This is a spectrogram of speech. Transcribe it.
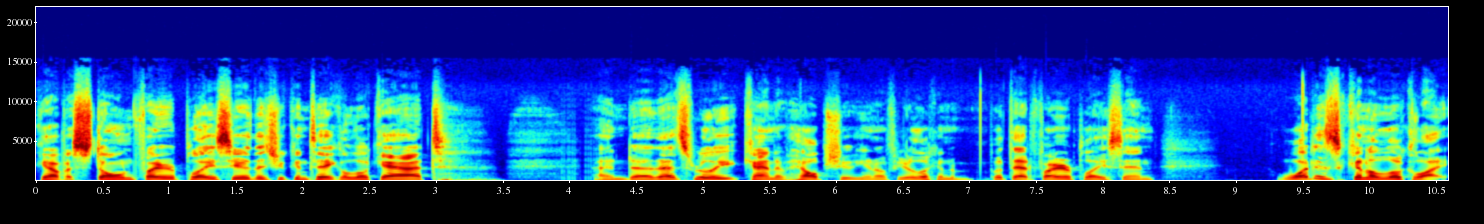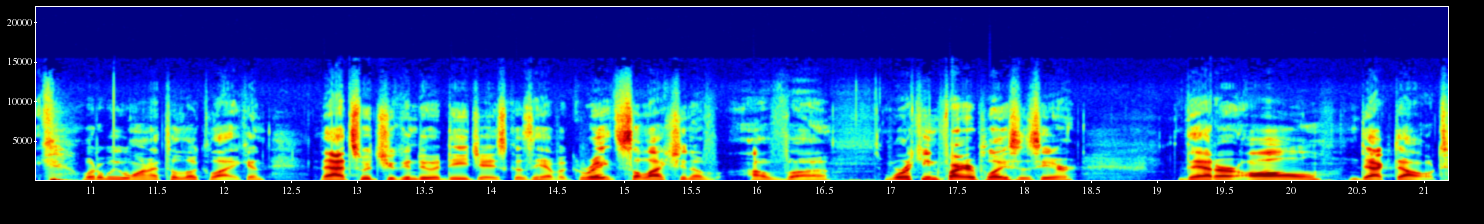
you have a stone fireplace here that you can take a look at. And uh, that's really kind of helps you. You know, if you're looking to put that fireplace in, what is it going to look like? What do we want it to look like? And that's what you can do at DJ's because they have a great selection of, of uh, working fireplaces here that are all decked out.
